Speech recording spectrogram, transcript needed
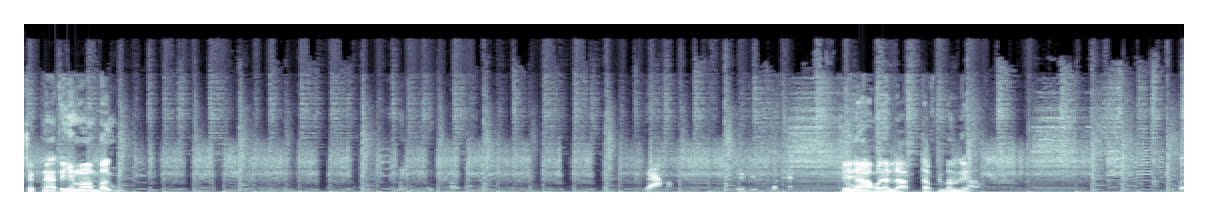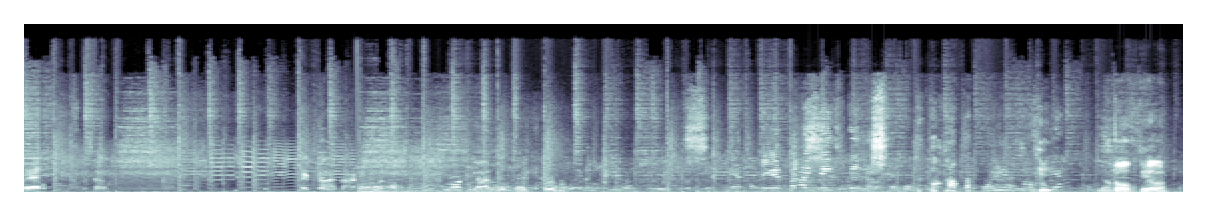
Check natin yung mga bag. Kailangan ko ng laptop bag eh. Hmm. Tokyo.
